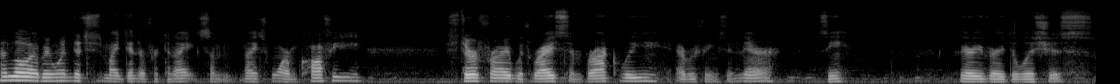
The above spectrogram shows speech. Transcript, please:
Hello everyone, this is my dinner for tonight. Some nice warm coffee, stir fry with rice and broccoli. Everything's in there. See? Very, very delicious.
